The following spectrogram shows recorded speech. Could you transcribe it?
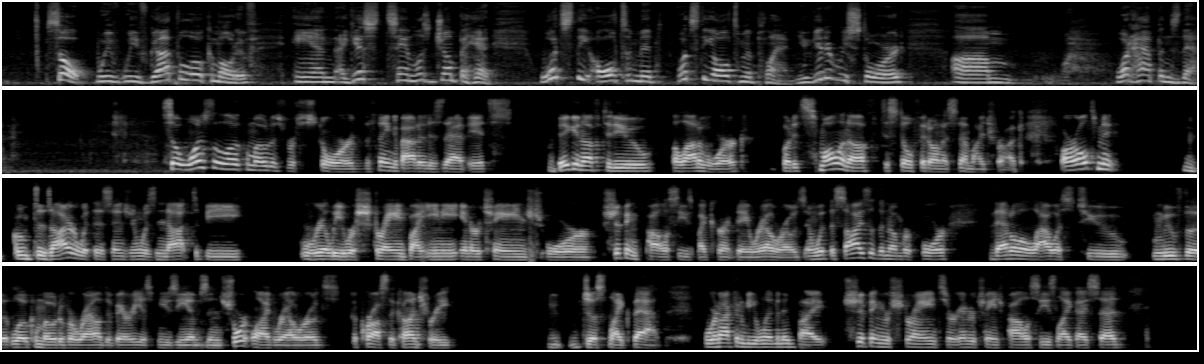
so we've we've got the locomotive, and I guess Sam, let's jump ahead. What's the ultimate? What's the ultimate plan? You get it restored. Um, what happens then? So once the locomotive is restored, the thing about it is that it's big enough to do a lot of work, but it's small enough to still fit on a semi truck. Our ultimate desire with this engine was not to be really restrained by any interchange or shipping policies by current day railroads. And with the size of the number four, that'll allow us to move the locomotive around to various museums and short line railroads across the country just like that. We're not going to be limited by shipping restraints or interchange policies, like I said.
